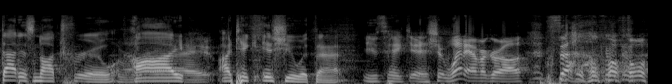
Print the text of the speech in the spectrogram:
That is not true. I I take issue with that. You take issue. Whatever, girl. So,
